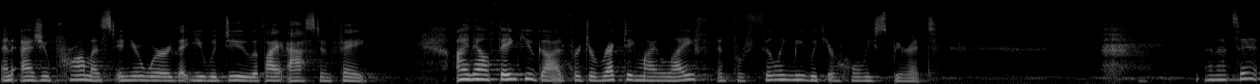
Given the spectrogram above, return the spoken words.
and as you promised in your word that you would do if I asked in faith. I now thank you, God, for directing my life and for filling me with your Holy Spirit. And that's it.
